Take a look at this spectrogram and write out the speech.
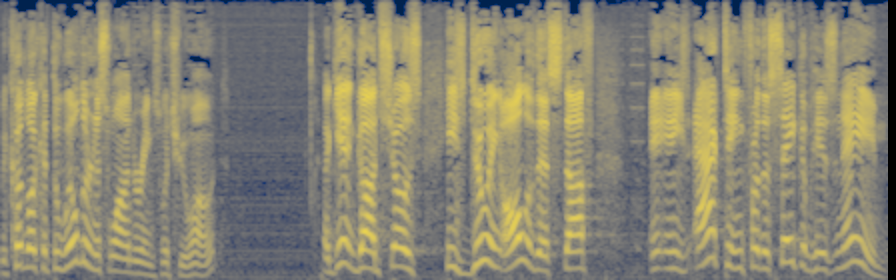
We could look at the wilderness wanderings, which we won't. Again, God shows He's doing all of this stuff and He's acting for the sake of His name.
